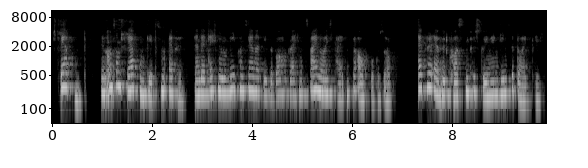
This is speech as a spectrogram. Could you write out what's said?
Schwerpunkt. In unserem Schwerpunkt geht es um Apple, denn der Technologiekonzern hat diese Woche gleich mit zwei Neuigkeiten für Aufruhr gesorgt. Apple erhöht Kosten für Streamingdienste deutlich.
